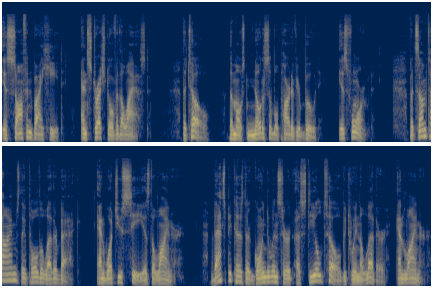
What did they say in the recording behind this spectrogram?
is softened by heat and stretched over the last. The toe, the most noticeable part of your boot, is formed. But sometimes they pull the leather back, and what you see is the liner. That's because they're going to insert a steel toe between the leather and liner.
